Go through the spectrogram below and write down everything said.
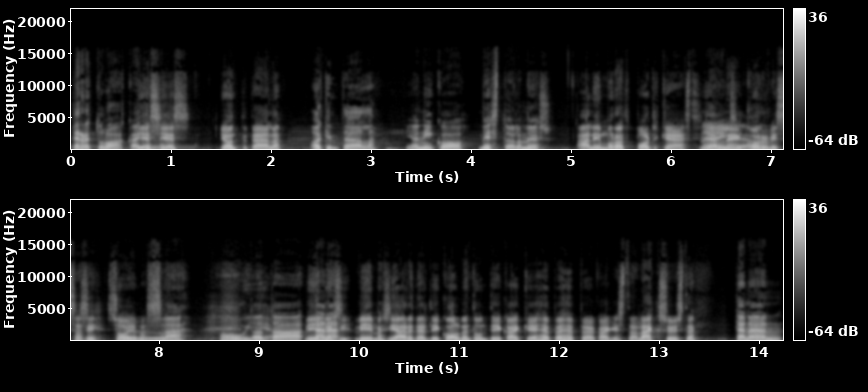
Tervetuloa kaikille. Yes, yes. Jontte täällä. Akim täällä. Ja Niko mestoilla myös. Animurot podcast. Näin jälleen korvissasi soimassa. Kyllä. Oh yeah. Tota, tänä, Viimeksi, viimeksi jaariteltiin kolme tuntia kaikkea höpöhöpöä kaikista läksyistä. tänään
